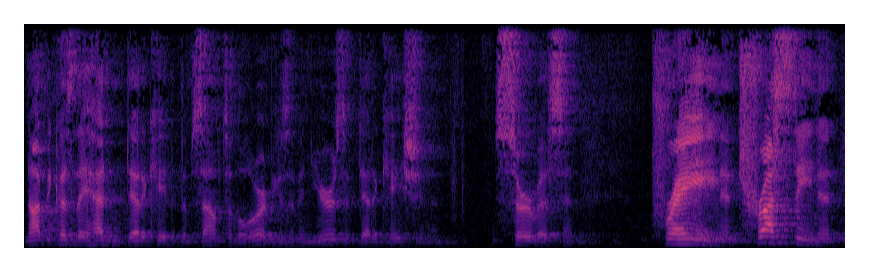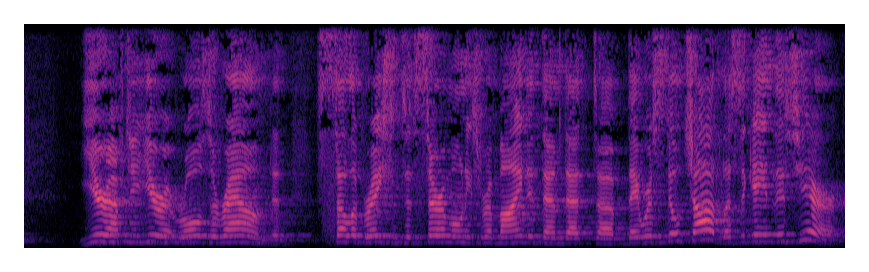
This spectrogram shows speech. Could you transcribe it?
Not because they hadn't dedicated themselves to the Lord, because of in years of dedication and service and praying and trusting and year after year it rolls around and celebrations and ceremonies reminded them that uh, they were still childless again this year.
